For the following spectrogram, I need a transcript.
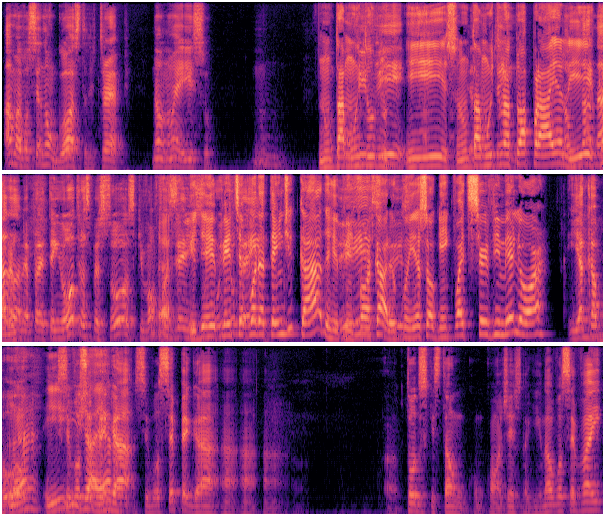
Ah, mas você não gosta de trap? Não, não é isso. Não, Não Não tá muito. Isso, não Eu tá não muito tenho- na tua praia não ali, tá nada cara. na minha praia. Tem outras pessoas que vão fazer É. isso. E de repente você bem. pode até indicar, de repente, falar, Isso, cara, eu isso. conheço alguém que vai te servir melhor. E acabou. Né? E se você já era. pegar, se você pegar a- a- a- todos que estão com, com a gente na Guignal, você vai,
